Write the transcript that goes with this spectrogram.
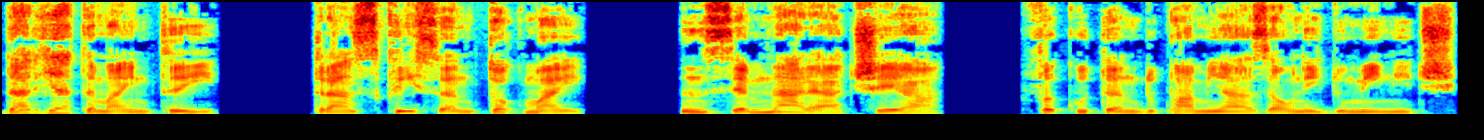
Dar iată mai întâi, transcrisă în tocmai, însemnarea aceea făcută în după amiaza unei duminici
